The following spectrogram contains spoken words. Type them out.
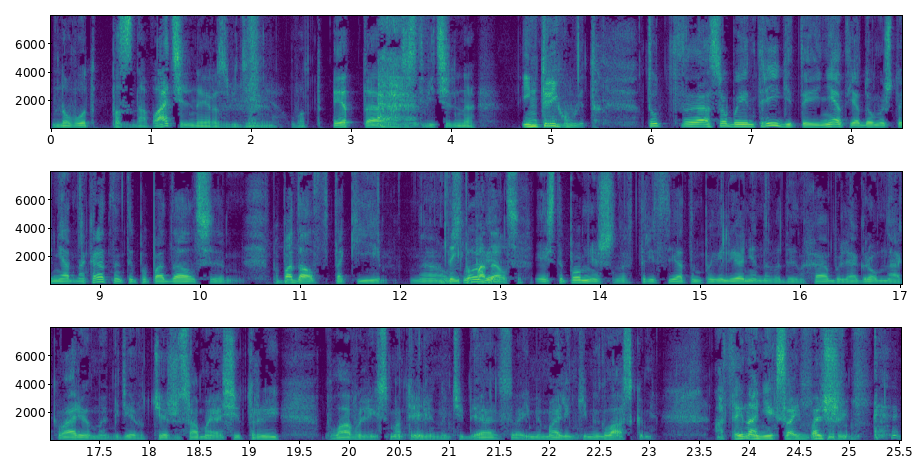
Но вот познавательное разведение, вот это действительно интригует. тут особой интриги-то и нет. Я думаю, что неоднократно ты попадался, попадал в такие условия. Да и попадался. Если ты помнишь, в 39-м павильоне на ВДНХ были огромные аквариумы, где вот те же самые осетры плавали и смотрели на тебя своими маленькими глазками, а ты на них своими большими.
